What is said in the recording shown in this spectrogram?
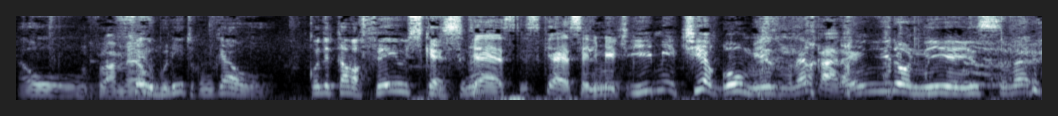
É o. Flamengo. Feio bonito, como que é? O, quando ele tava feio, esquece, né? Esquece, esquece. Ele metia, e metia gol mesmo, né, cara? É ironia isso, né?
